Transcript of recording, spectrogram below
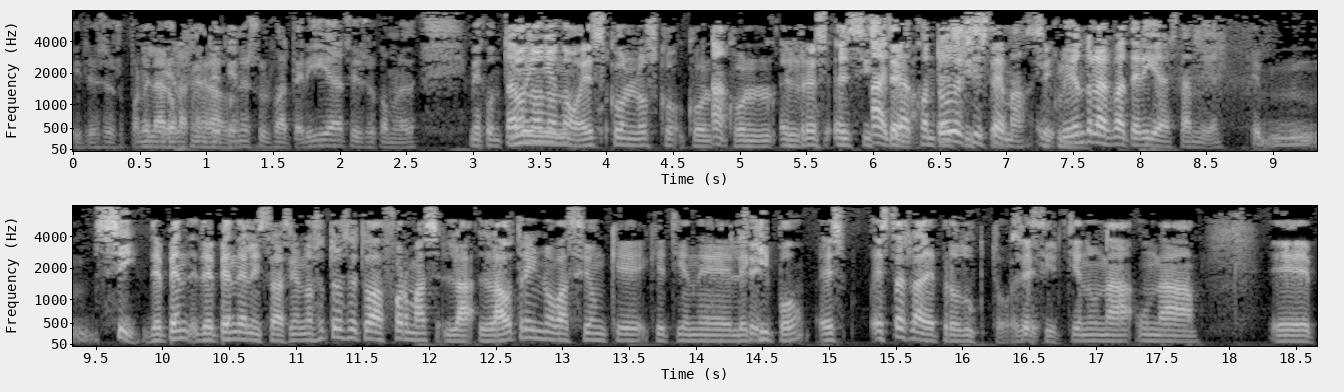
Y se supone que la gente tiene sus baterías y como... Me contaba no, no, no, es con, los, con, ah. el, el, sistema. Ah, con todo el, sistema, incluyendo las baterías también. Eh, sí, depende, depende de la instalación. Nosotros, de todas formas, la, la otra innovación que, que tiene el equipo, es esta es la de producto. Es decir, tiene una, una, eh,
